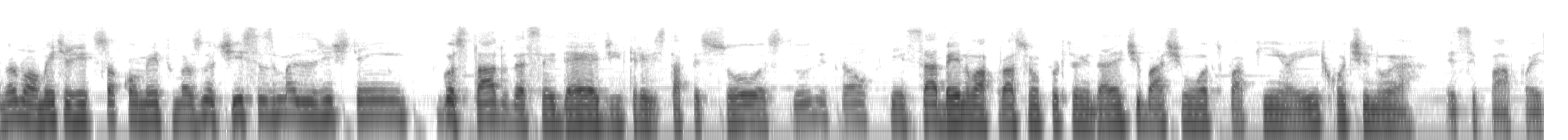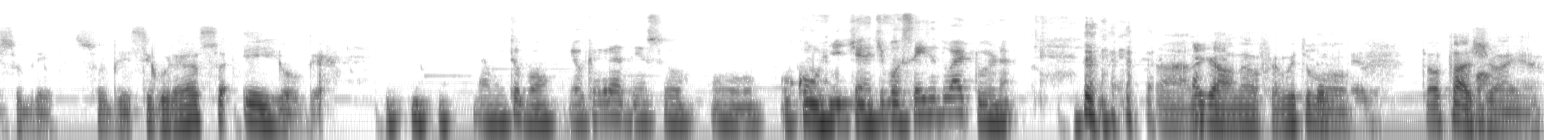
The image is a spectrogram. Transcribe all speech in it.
normalmente a gente só comenta umas notícias, mas a gente tem gostado dessa ideia de entrevistar pessoas, tudo. Então, quem sabe aí numa próxima oportunidade a gente bate um outro papinho aí e continua esse papo aí sobre, sobre segurança e yoga. É muito bom. Eu que agradeço o, o convite né, de vocês e do Arthur, né? Ah, legal, não, foi muito bom. Então tá Bom. joia.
